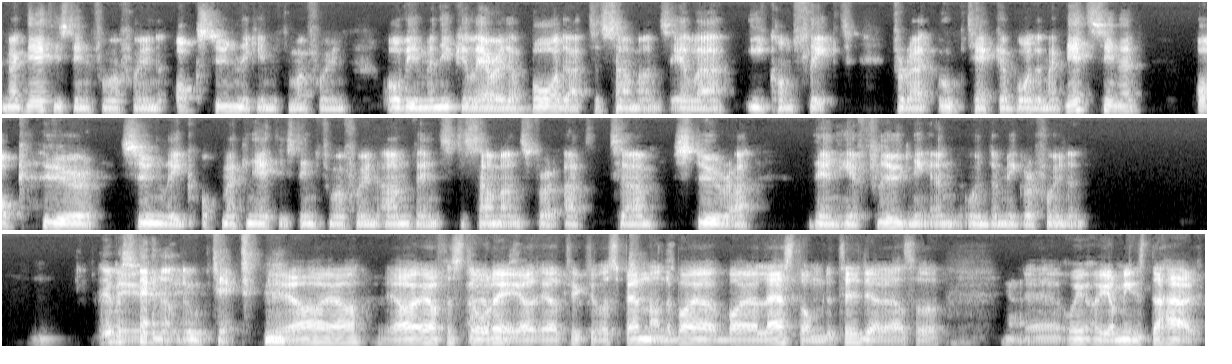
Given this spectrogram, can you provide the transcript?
magnetisk information och synlig information och vi manipulerade båda tillsammans eller i konflikt för att upptäcka både magnetsinnet och hur synlig och magnetisk information används tillsammans för att um, styra den här flygningen under migrationen. Det var spännande upptäckt. Ja, ja, ja jag förstår det. Jag, jag tyckte det var spännande bara jag, bara jag läste om det tidigare. Alltså, ja. Eh, och jag, jag minns det här.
